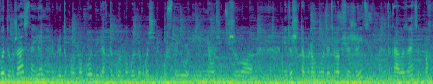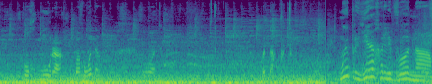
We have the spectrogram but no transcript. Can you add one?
Погода ужасная, я не люблю такую погоду, я в такую погоду очень устаю, и мне очень тяжело не то, что там работать, а вообще жить. Это такая, вы знаете, пох- похмура погода. Вот. Вот так вот. Мы приехали в нам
